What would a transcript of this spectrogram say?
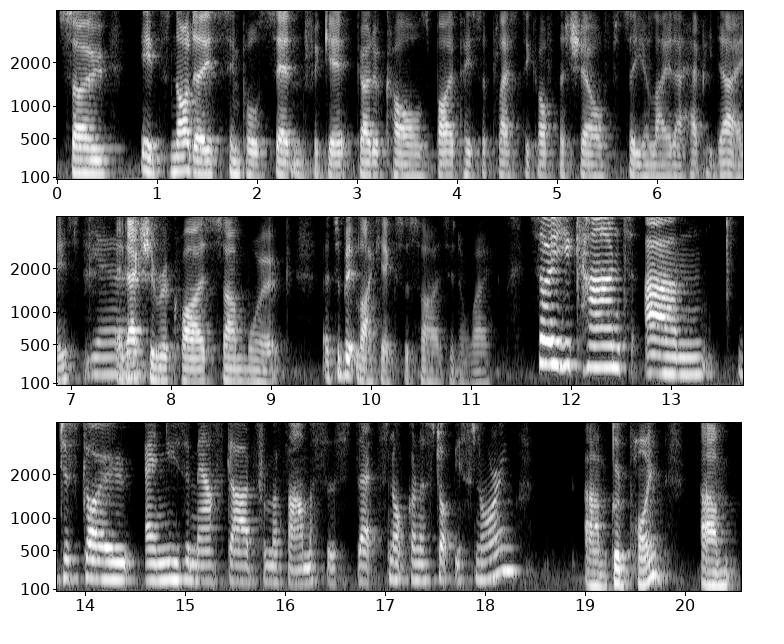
So it's not a simple set and forget, go to Coles, buy a piece of plastic off the shelf, see you later, happy days. Yeah. It actually requires some work. It's a bit like exercise in a way. So you can't um, just go and use a mouth guard from a pharmacist. That's not going to stop you snoring. Um, good point. Um,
